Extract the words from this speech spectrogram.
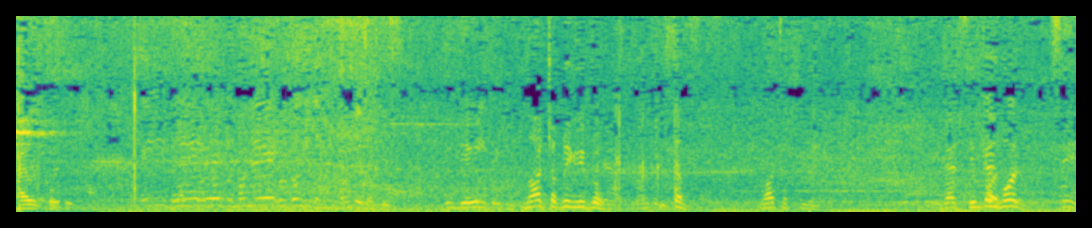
I will cook. They will take not chapri bro. Not chapri. That you can hold. See,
